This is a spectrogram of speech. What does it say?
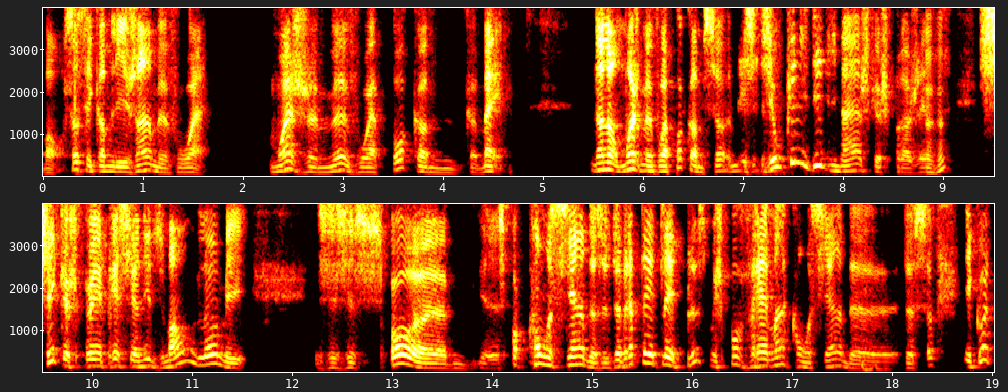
Bon, ça, c'est comme les gens me voient. Moi, je ne me vois pas comme. comme ben, non, non, moi, je ne me vois pas comme ça. J'ai aucune idée de l'image que je projette. Mm-hmm. Je sais que je peux impressionner du monde, là, mais je ne suis, pas, euh, pas conscient de ça. Je devrais peut-être l'être plus, mais je ne suis pas vraiment conscient de, ça. Écoute,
